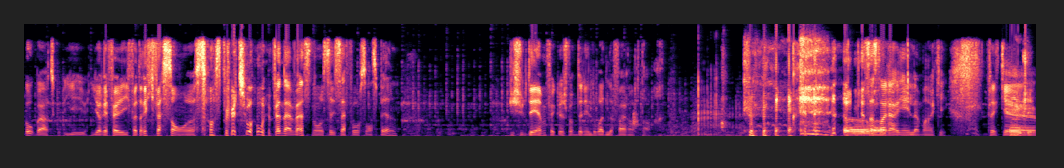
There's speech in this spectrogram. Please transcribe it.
Oh, bah, en tout cas, il, aurait fallu, il faudrait qu'il fasse son, son Spiritual Weapon avant, sinon c'est ça fourre son spell. Puis je suis le DM, fait que je vais me donner le droit de le faire en retard. Euh, ça sert à rien, il l'a manqué. Fait que, euh,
